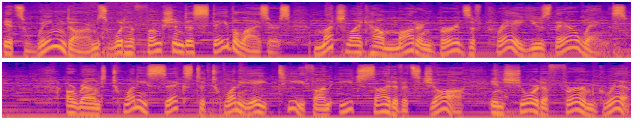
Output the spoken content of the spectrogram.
Its winged arms would have functioned as stabilizers, much like how modern birds of prey use their wings. Around 26 to 28 teeth on each side of its jaw ensured a firm grip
